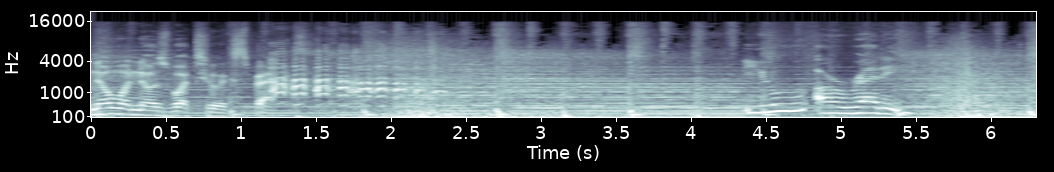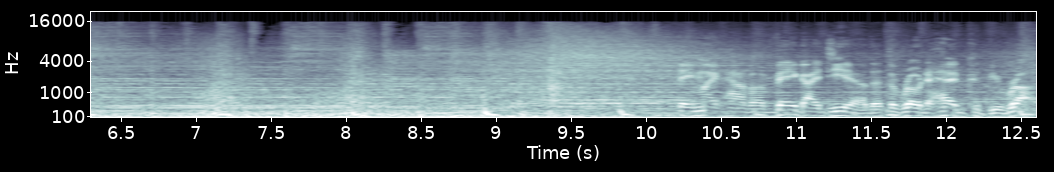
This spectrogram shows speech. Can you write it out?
no one knows what to expect. You are ready. Might have a vague idea that the road ahead could be rough.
